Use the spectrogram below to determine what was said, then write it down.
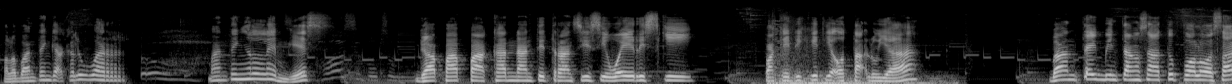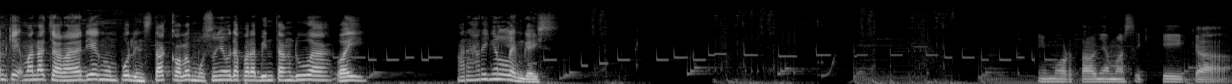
Kalau banteng nggak keluar Banteng ngelem guys. Gak apa-apa kan nanti transisi way risky. Pakai dikit ya otak lu ya. Banteng bintang satu polosan Kayak mana caranya dia ngumpulin stack Kalau musuhnya udah pada bintang dua Woi. Hari-hari ngelem guys Immortalnya masih tiga.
